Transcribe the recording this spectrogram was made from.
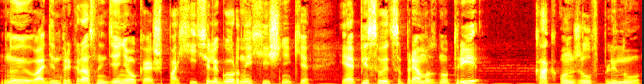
Ну и в один прекрасный день его, конечно, похитили горные хищники, и описывается прямо изнутри, как он жил в плену.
